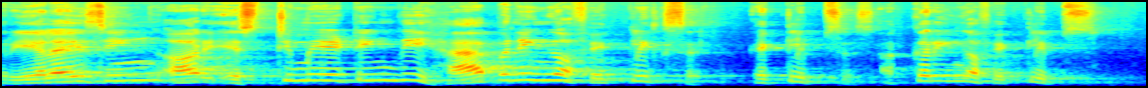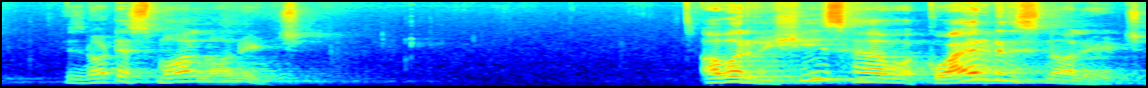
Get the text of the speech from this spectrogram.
realizing or estimating the happening of eclipses, eclipses, occurring of eclipse is not a small knowledge. Our rishis have acquired this knowledge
